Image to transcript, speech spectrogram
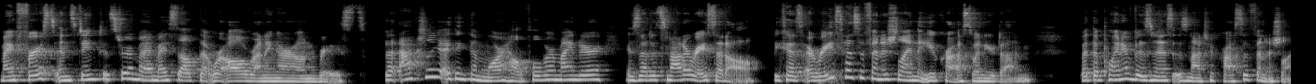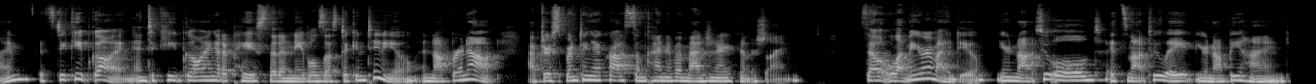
My first instinct is to remind myself that we're all running our own race. But actually, I think the more helpful reminder is that it's not a race at all, because a race has a finish line that you cross when you're done. But the point of business is not to cross the finish line. It's to keep going and to keep going at a pace that enables us to continue and not burn out after sprinting across some kind of imaginary finish line. So let me remind you, you're not too old. It's not too late. You're not behind.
